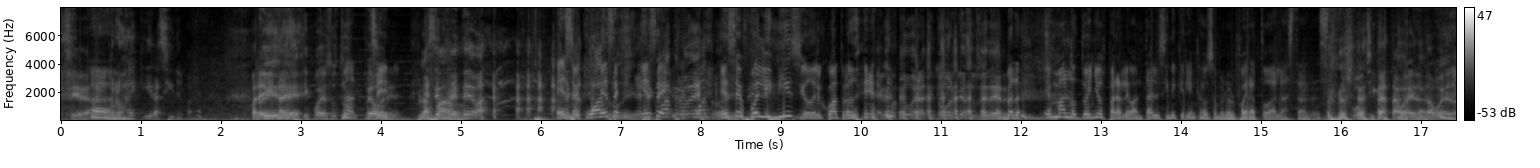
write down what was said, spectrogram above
Sí, ¿verdad? Ah. Pero hay que ir al cine para, para evitar ese tipo de sustos no, peores. sí, Ese plasmado. 3D va. Ese, Ese 4D. ese, Ese ese, 4D. ese fue el inicio del 4D. En octubre, así no volvió a suceder. ¿Verdad? Es más, los dueños para levantar el cine querían que José Manuel fuera a todas las tandas. Pues, chica, está bueno, está bueno.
